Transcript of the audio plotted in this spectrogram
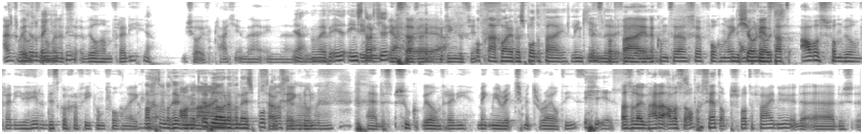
eigenlijk speelde dat ik toen nog ook het Wilhelm Freddy. Ja. Ik zal even een plaatje in. in eh, ja, ik wil even eh, in- instartje. Ja. Of ga gewoon even naar Spotify, linkje in in, de, Spotify. in de- en dan komt eh, ze volgende week in de show notes. staat alles van Willem Freddy. De hele discografie komt volgende week. Wachten we eh, nog even met online. het uploaden van deze Zou ik podcast. zeker doen. Eh, dus zoek Willem Freddy. Make me rich met royalties. eh, yes. Dat was wel leuk. We hadden alles erop gezet op Spotify nu. De, eh, dus eh,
